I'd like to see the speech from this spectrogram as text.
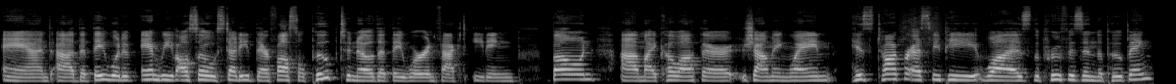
and uh, that they would have. And we've also studied their fossil poop to know that they were in fact eating bone. Uh, my co-author Xiaoming Wang, his talk for SVP was "The proof is in the pooping,"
